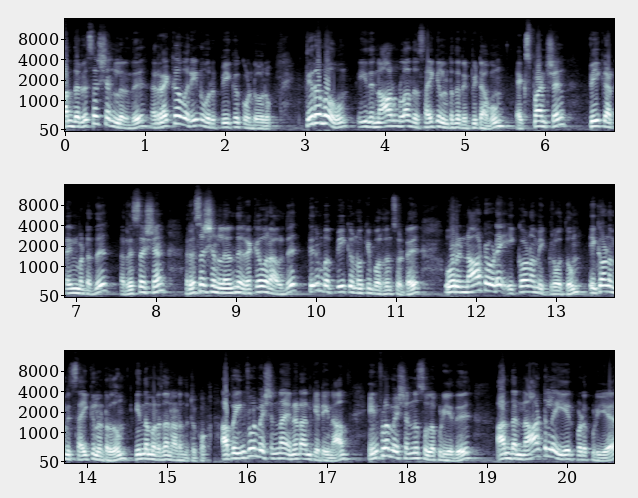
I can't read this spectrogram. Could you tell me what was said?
அந்த ரிசஷன்லேருந்து ரெக்கவரின்னு ஒரு பீக்கை கொண்டு வரும். திரும்பவும் இது நார்மலாக அந்த சைக்கிள்ன்றது ரிப்பீட் ஆகும். எக்ஸ்பான்ஷன் பீக் அட்டைன் பண்ணுறது ரிசெஷன் ரிசெஷன்லேருந்து ரெக்கவர் ஆகுது திரும்ப பீக்கை நோக்கி போகிறதுன்னு சொல்லிட்டு ஒரு நாட்டோட எக்கானமிக் growth-உம் எக்கானமிக் சைக்கிள்ன்றதும் இந்த மாதிரி தான் நடந்துட்டு இருக்கும். அப்போ இன்ஃப்ளமேஷன்னா என்னடான்னு கேட்டிங்கன்னா இன்ஃப்ளமேஷன் சொல்லக்கூடியது அந்த நாட்டில் ஏற்படக்கூடிய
